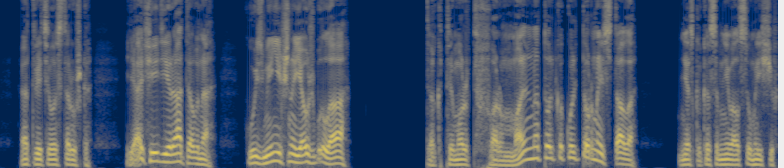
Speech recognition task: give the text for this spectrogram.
— ответила старушка. — Я Федератовна. Кузьминишна я уж была. — Так ты, может, формально только культурной стала? — несколько сомневался Умрищев.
